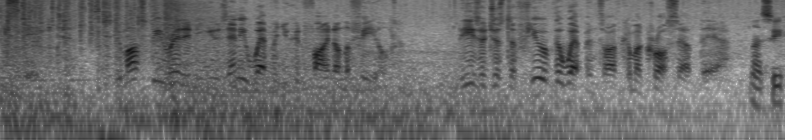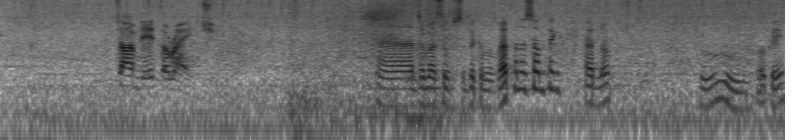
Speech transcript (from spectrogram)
expect. You must be ready to use any weapon you can find on the field. These are just a few of the weapons I've come across out there. I see. Time to hit the range. And am I supposed to pick up a weapon or something? I don't know. Ooh, okay.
